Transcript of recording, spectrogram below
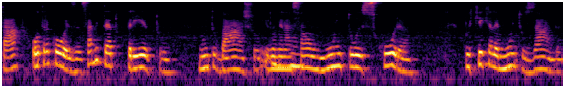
tá? Outra coisa, sabe teto preto, muito baixo, iluminação uhum. muito escura? Por que, que ela é muito usada?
